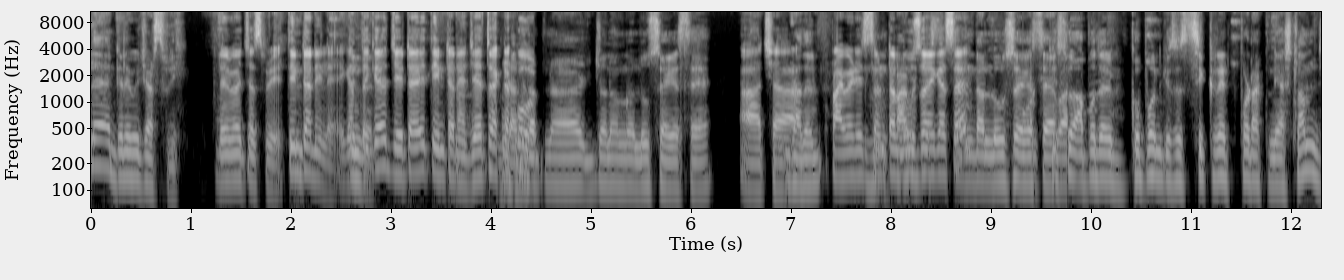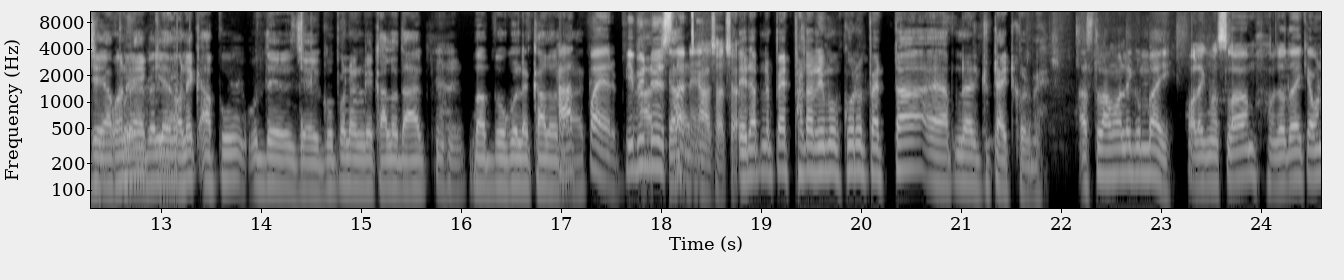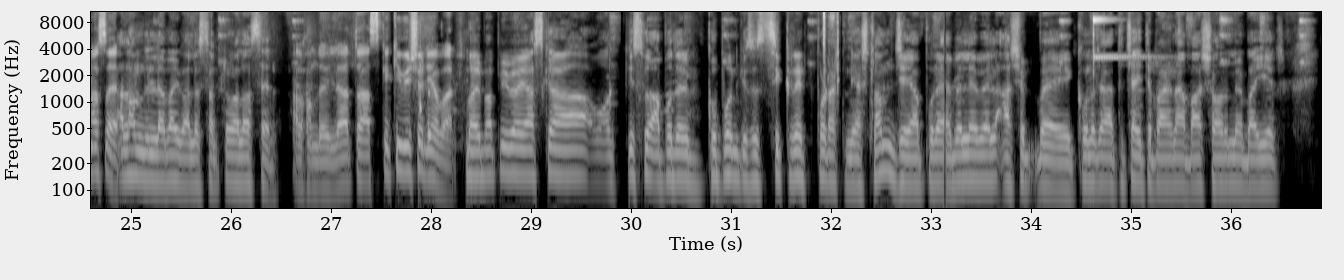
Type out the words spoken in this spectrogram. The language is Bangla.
নিলে delivery charge free delivery charge free তিনটা নিলে। এখান থেকে যেটাই তিনটা নেয় যেহেতু একটা কোড আপনার জনাঙ্গ লুজ হয়ে গেছে। আচ্ছা। প্রাইভেট সেন্টার লুজ হয়ে গেছে। লুজ হয়ে গেছে। কিছু আপুদের গোপন কিছু সিক্রেট প্রোডাক্ট নিয়ে আসলাম যে অনেক অনেক আপু ওদের যে গোপন গোপনাঙ্গে কালো দাগ। বা বগলে কালো দাগ। হাত পায়ের বিভিন্ন হাত, স্থানে। আচ্ছা আচ্ছা। এটা আপনার পেট ফাটা রিমুভ করে পেটটা আপনার একটু টাইট করবে। আসসালামু আলাইকুম ভাই। ওয়ালাইকুম আসসালাম। হামজা ভাই কেমন আছেন? আলহামদুলিল্লাহ ভাই ভালো আছেন? আপনি ভালো আছেন? আলহামদুলিল্লাহ। তো আজকে কি বিষয় নিয়ে আবার? ভাই বাপি ভাই আজকে কিছু আপনাদের গোপন কিছু সিক্রেট প্রোডাক্ট নিয়ে আসলাম যে আপুরা অ্যাভেলেবেল আসে কোনো জায়গাতে চাইতে পারে না বা শহরমে বা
